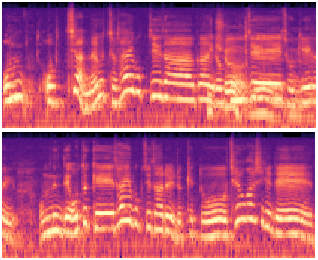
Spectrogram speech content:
엄, 없지 않나요? 그렇죠? 사회복지사가 이런 그쵸. 봉제 예, 저기에서 예. 없는데 어떻게 사회복지사를 이렇게 또 채용하시게 된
